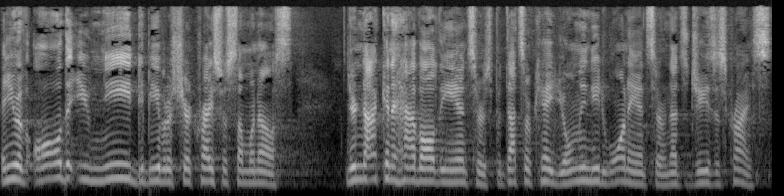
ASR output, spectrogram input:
and you have all that you need to be able to share Christ with someone else. You're not going to have all the answers, but that's okay. You only need one answer, and that's Jesus Christ.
